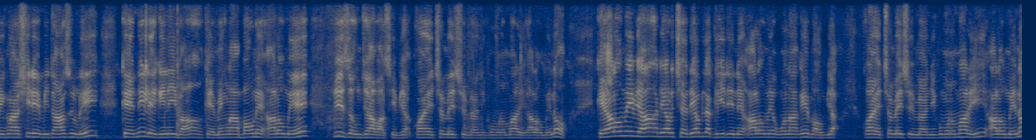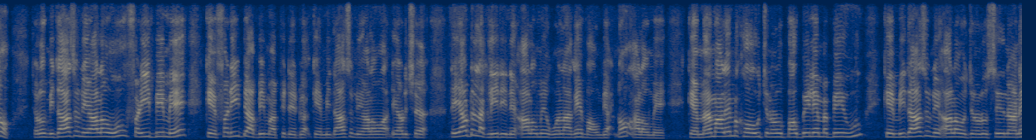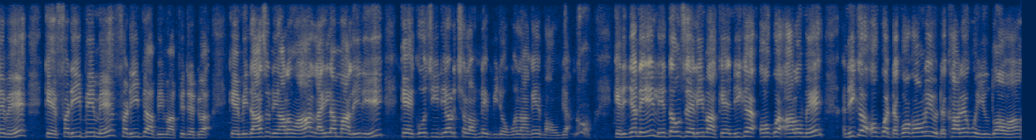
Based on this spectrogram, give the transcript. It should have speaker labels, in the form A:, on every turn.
A: မင်္ဂလာရှိတဲ့မိသားစုတွေကဲနေ့လေကင်းလေးပါကဲမင်္ဂလာပေါင်းတဲ့အားလုံးပဲပြည့်စုံကြပါစေဗျ။ခွာရဲ့ချမိတ်ဆွေများညီကိုမတော်မတွေအားလုံးပဲနော်။ကဲအားလုံးပဲဗျာတယောက်တစ်ချက်တယောက်တစ်လက်ကလေးတွေနဲ့အားလုံးပဲဝင်လာခဲ့ပါအောင်ဗျ။ခွာရဲ့ချမိတ်ဆွေများညီကိုမတော်မတွေအားလုံးပဲနော်။ကျွန်တော်မိသားစုတွေအားလုံးကိုဖရီးပေးမယ်။ကဲဖရီးပြပေးမှာဖြစ်တဲ့အတွက်ကဲမိသားစုတွေအားလုံးကတယောက်တစ်ချက်တယောက်တစ်လက်ကလေးတွေနဲ့အားလုံးပဲဝင်လာခဲ့ပါအောင်ဗျ။နော်အားလုံးပဲကဲမမ်းမလည်းမခေါ်ဘူးကျွန်တော်တို့ပေါက်ပေးလည်းမပေးဘူး ကဲမိသားစုတွေအားလုံးကိုကျွန်တော်တို့စေတနာနဲ့ပဲကဲဖရီးပေးမယ်ဖရီးပြပေးမှာဖြစ်တဲ့အတွက်ကဲမိသားစုတွေအားလုံးဟာလိုင်းလက်မလေးတွေကဲကိုစီတယောက်တစ်ချက်လောက်နှိပ်ပြီးတော့ဝင်လာခဲ့ပါအောင်ဗျနော်ကဲဒီညနေ430လေးမှာကဲအနီးကအောကွက်အားလုံးပဲအနီးကအောကွက်တကွက်ကောင်းလေးကိုတစ်ခါတည်းဝင်ယူသွားပါ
